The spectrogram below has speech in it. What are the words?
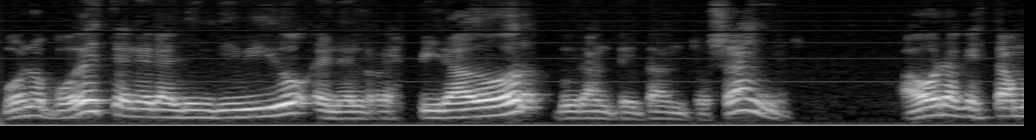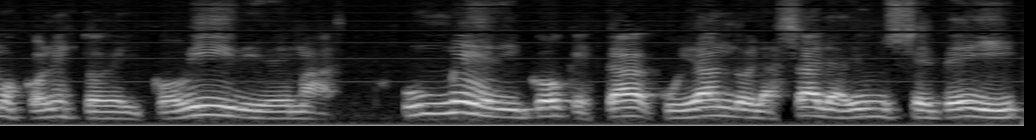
Vos no podés tener al individuo en el respirador durante tantos años. Ahora que estamos con esto del COVID y demás, un médico que está cuidando la sala de un CTI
